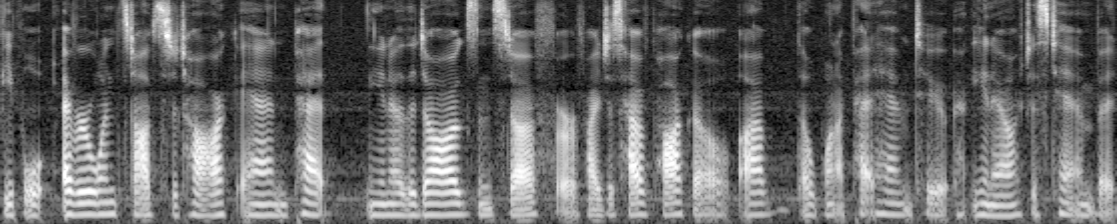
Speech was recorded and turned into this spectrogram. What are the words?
people, everyone stops to talk and pet, you know, the dogs and stuff. Or if I just have Paco, I, will want to pet him too, you know, just him. But,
